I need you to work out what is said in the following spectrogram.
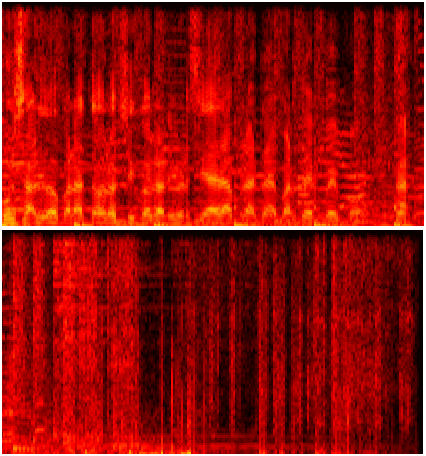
Un saludo para todos los chicos de la Universidad de La Plata, de parte del Pepo.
